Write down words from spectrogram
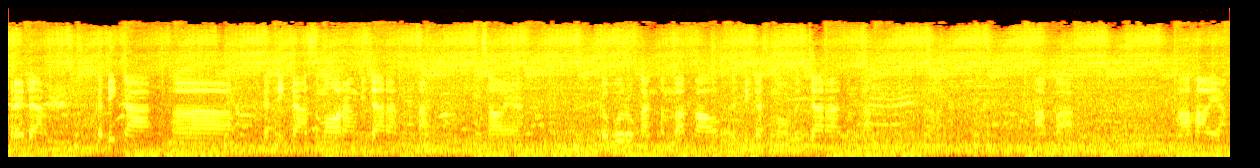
beredar ketika uh, ketika semua orang bicara tentang misalnya keburukan tembakau ketika semua bicara tentang uh, apa hal-hal yang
